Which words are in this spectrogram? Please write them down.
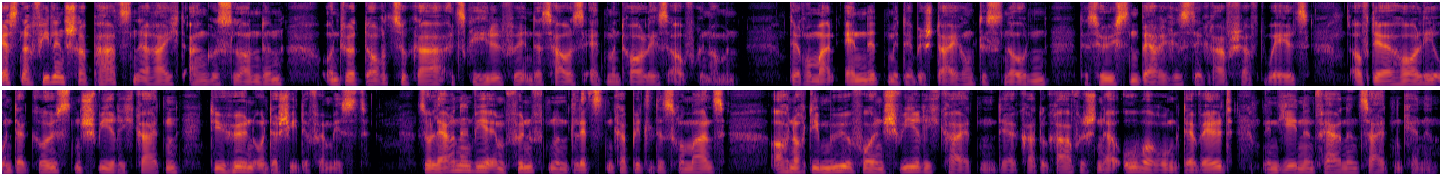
Erst nach vielen Strapazen erreicht Angus London und wird dort sogar als Gehilfe in das Haus Edmund Hawleys aufgenommen. Der Roman endet mit der Besteigung des Snowden, des höchsten Berges der Grafschaft Wales, auf der Hawley unter größten Schwierigkeiten die Höhenunterschiede vermisst. So lernen wir im fünften und letzten Kapitel des Romans auch noch die mühevollen Schwierigkeiten der kartografischen Eroberung der Welt in jenen fernen Zeiten kennen.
